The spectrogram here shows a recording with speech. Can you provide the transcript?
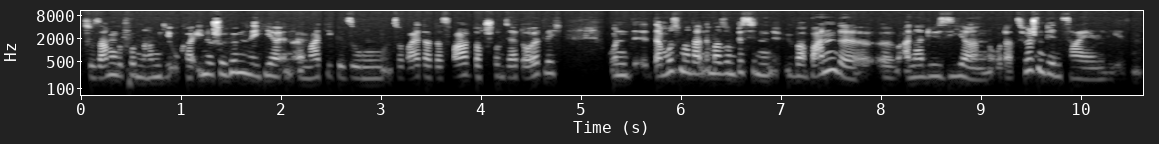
zusammengefunden, haben die ukrainische Hymne hier in Almaty gesungen und so weiter. Das war doch schon sehr deutlich. Und da muss man dann immer so ein bisschen über Bande äh, analysieren oder zwischen den Zeilen lesen.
